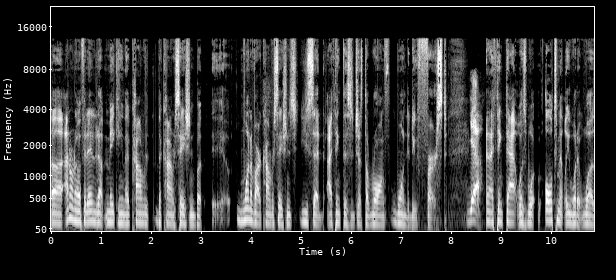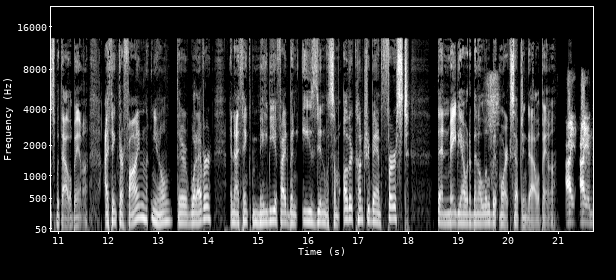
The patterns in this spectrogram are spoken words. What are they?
Uh, I don't know if it ended up making the con- the conversation, but uh, one of our conversations, you said, "I think this is just the wrong one to do first. Yeah. and I think that was what ultimately what it was with Alabama. I think they're fine, you know, they're whatever, and I think maybe if I'd been eased in with some other country band first, then maybe I would have been a little bit more accepting to Alabama. I, I,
